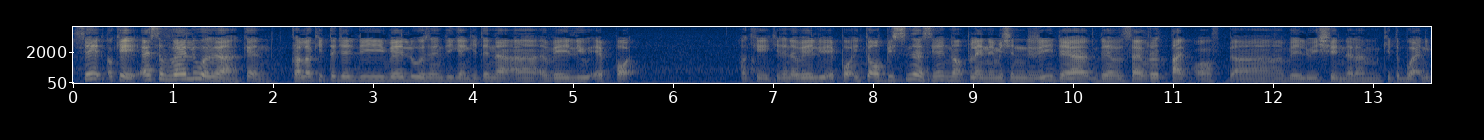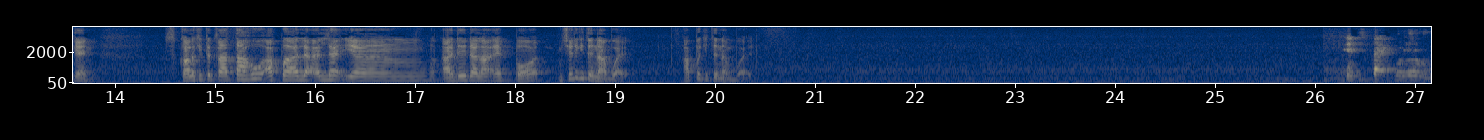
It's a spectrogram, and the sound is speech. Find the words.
Say, okay, as a valuer lah kan Kalau kita jadi valuer nanti kan Kita nak uh, value airport Okay, kita nak value airport in terms of business ya, not plan and machinery. There are there are several type of uh, valuation dalam kita buat ni kan. So, kalau kita tak tahu apa alat-alat yang ada dalam airport, macam mana kita nak buat? Apa kita nak buat? Inspect dulu.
